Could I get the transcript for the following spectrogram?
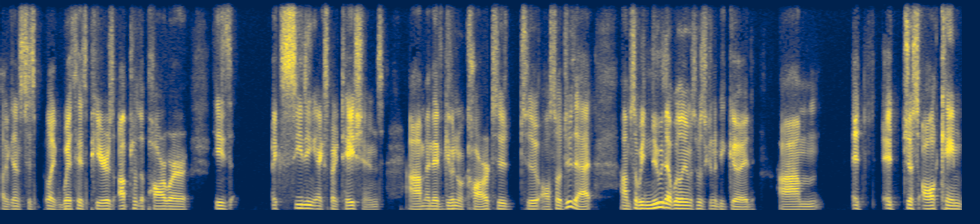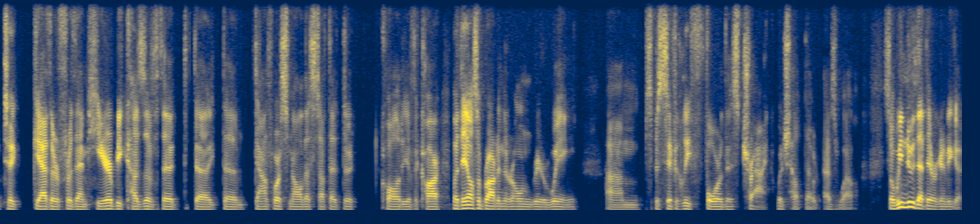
against his like with his peers up to the par where he's exceeding expectations. Um, and they've given him a car to to also do that. Um, so we knew that Williams was going to be good. Um, it it just all came together for them here because of the the the downforce and all that stuff that the quality of the car. But they also brought in their own rear wing um, specifically for this track, which helped out as well. So we knew that they were going to be good.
